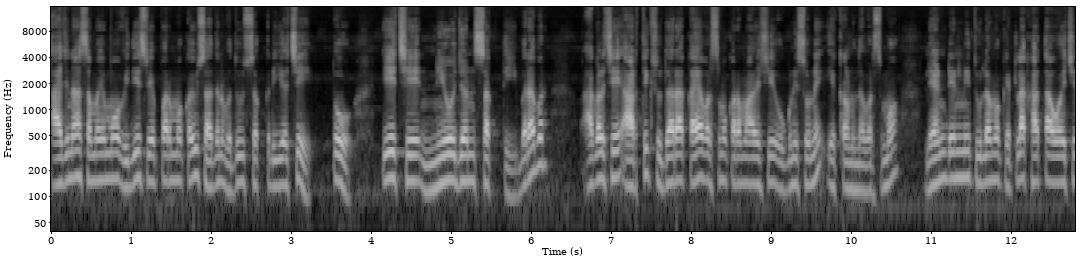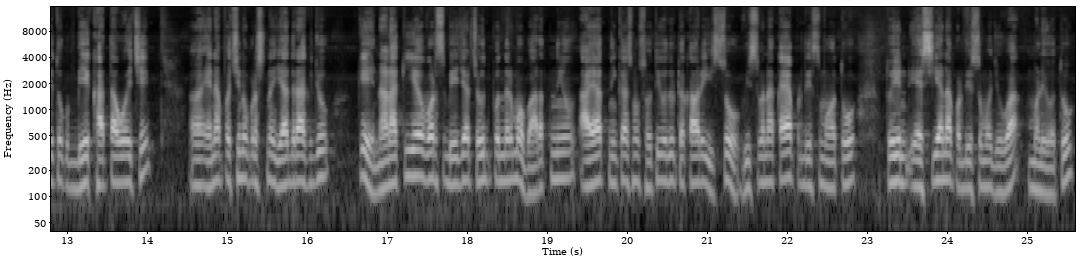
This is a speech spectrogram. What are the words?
આજના સમયમાં વિદેશ વેપારમાં કયું સાધન વધુ સક્રિય છે? તો એ છે નિયોજન શક્તિ. બરાબર? આગળ છે, આર્થિક સુધારા કયા વર્ષમાં કરવામાં આવે છે, ઓગણીસો ને એકાણુંના વર્ષમાં? લેણદેણની તુલામાં કેટલા ખાતા હોય છે? તો બે ખાતા હોય છે. એના પછીનો પ્રશ્ન યાદ રાખજો કે નાણાકીય વર્ષ બે હજાર ચૌદ પંદરમાં ભારતની આયાત નિકાસનો સૌથી વધુ ટકાવારી હિસ્સો વિશ્વના કયા પ્રદેશમાં હતો? તો એ એશિયાના પ્રદેશોમાં જોવા મળ્યો હતો.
